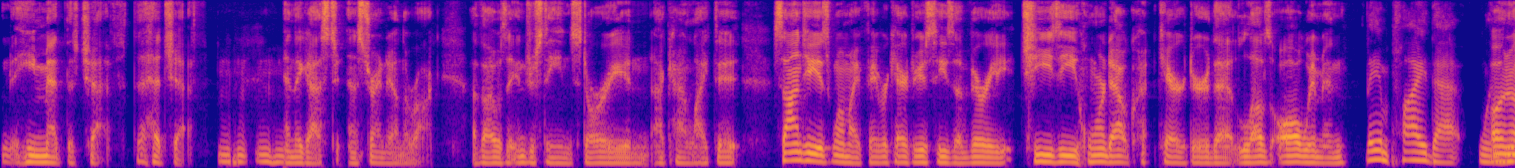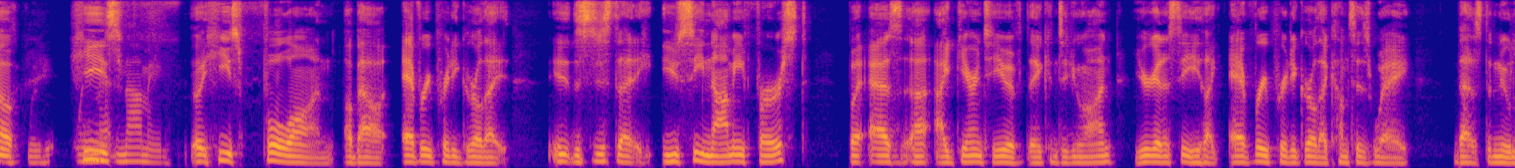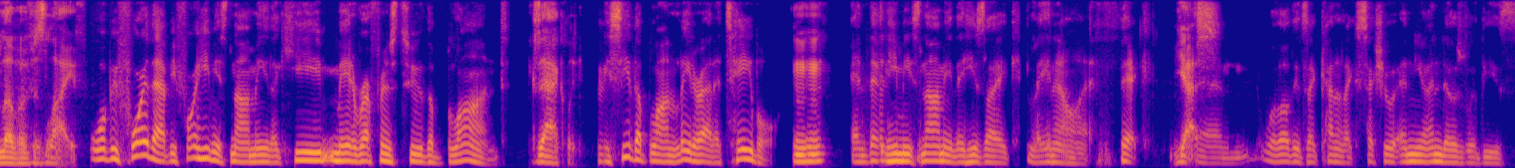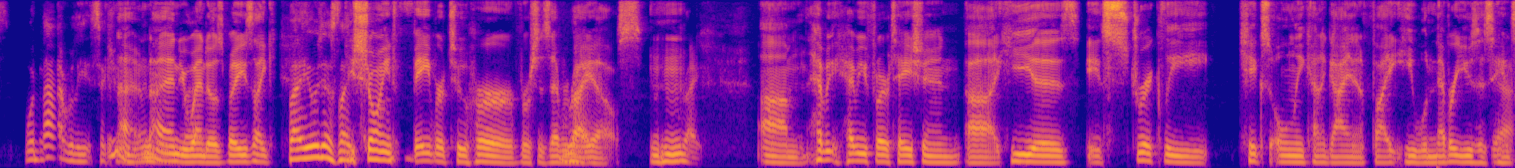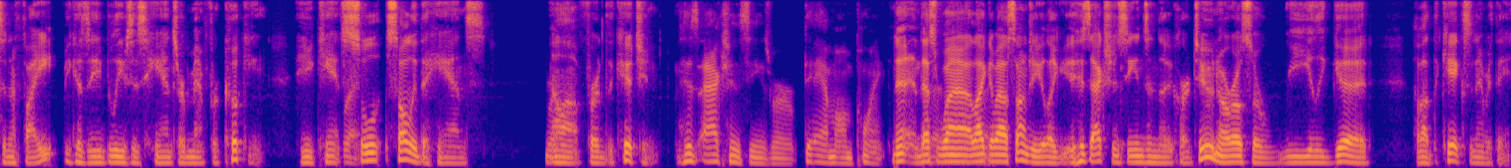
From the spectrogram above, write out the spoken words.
he met the chef, the head chef, Mhm, mhm. and they got st- stranded on the rock. I thought it was an interesting story and I kind of liked it. Sanji is one of my favorite characters. He's a very cheesy, horned out character that loves all women. They implied that when Oh, no. when he, when he he's Nami. uh, he's full on about every pretty girl that it's just that you see Nami first but as Uh-huh. uh, I guarantee you if they continue on you're going to see like every pretty girl that comes his way that's the new love of his life Well, before that, before he meets Nami, like he made a reference to the blonde. exactly We see the blonde later at a table, hmm and then he meets Nami. Then he's like laying it on it thick, yes and with all these like kind of like sexual innuendos with these. Well, not really sexual, no, innuendos, not but- innuendos but he's like But, he was just like he's showing favor to her versus everybody Right. else Mhm. right. um heavy heavy flirtation uh he is a strictly kicks only kind of guy in a fight he will never use his Yeah. hands in a fight because he believes his hands are meant for cooking and you can't Right. sul- sully the hands Right. uh for the kitchen His action scenes were damn on point. and and that's what i like about sanji like his action scenes in the cartoon are also really good about the kicks and everything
